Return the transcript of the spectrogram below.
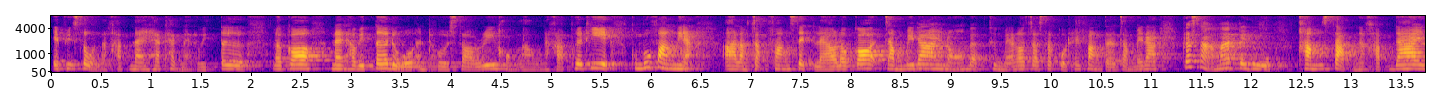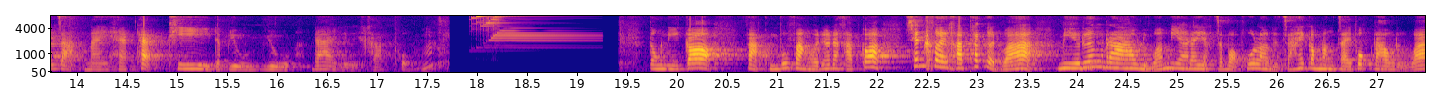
episode นะครับในแฮชแท็กในทวิตเตอร์แล้วก็ในทวิตเตอร์ The World Untold Story ของเรานะครับเพื่อที่คุณผู้ฟังเนี่ยหลังจากฟังเสร็จแล้ว แล้วก็จำไม่ได้เนาะแบบถึงแม้เราจะสะกดให้ฟังแต่จำไม่ได้ ก็สามารถไปดูคำศัพท์นะครับได้จากในแฮชแท็ก TWU ได้เลยครับผมตรงนี้ก็ฝากคุณผู้ฟังไว้ด้วยนะครับ ก็เช่นเคยครับ ถ้าเกิดว่ามีเรื่องราวหรือว่ามีอะไรอยากจะบอกพวกเรา หรือจะให้กำลังใจพวกเราหรือว่า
